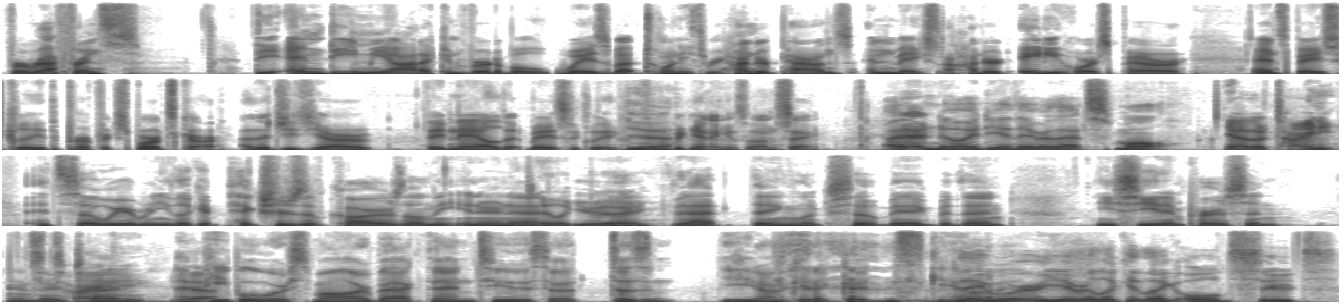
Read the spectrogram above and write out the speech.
For reference, the ND Miata convertible weighs about 2,300 pounds and makes 180 horsepower, and it's basically the perfect sports car. Uh, the GTR, they nailed it basically from the beginning, is what I'm saying. I had no idea they were that small. Yeah, they're tiny. It's so weird when you look at pictures of cars on the internet. They look you're big. like, that thing looks so big, but then you see it in person and they're tiny. Yeah. And people were smaller back then too, so it doesn't. You don't get a good scale. They of it. were. You ever look at like old suits?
